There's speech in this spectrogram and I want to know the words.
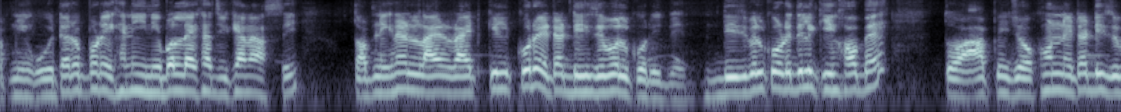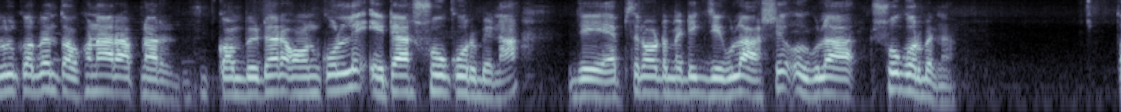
আপনি ওইটার উপর এখানে ইনেবল লেখা যেখানে আছে, তো আপনি এখানে রাইট ক্লিক করে এটা ডিজেবল করে দিবেন। ডিজেবল করে দিলে কি হবে? তো আপনি যখন এটা ডিজেবল করবেন, তখন আর আপনার কম্পিউটার অন করলে এটা আর শো করবে না, যে অ্যাপসের অটোমেটিক যেগুলো আসে, ওইগুলা শো করবে না। তো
